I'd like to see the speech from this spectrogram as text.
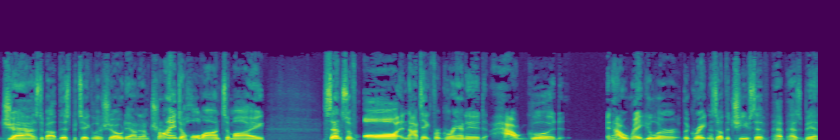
jazzed about this particular showdown, and I'm trying to hold on to my sense of awe and not take for granted how good and how regular the greatness of the Chiefs have, have has been.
